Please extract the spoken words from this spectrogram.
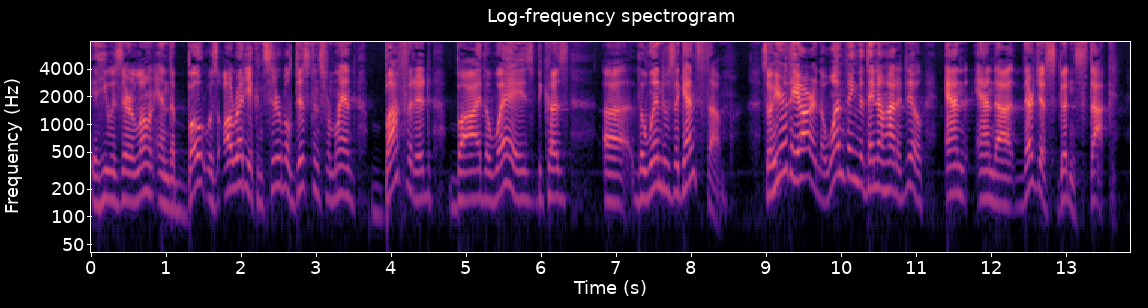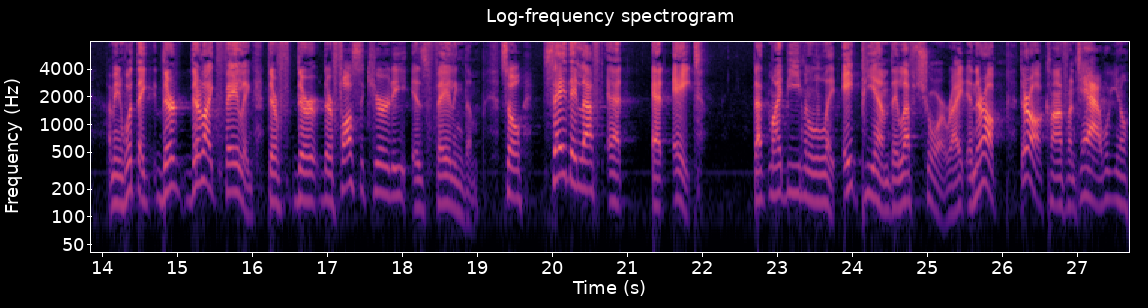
he was there alone, and the boat was already a considerable distance from land, buffeted by the waves because uh, the wind was against them. So here they are, and the one thing that they know how to do, and, and uh, they're just good and stuck. I mean, what they they're they're like failing. Their their their false security is failing them. So Say they left at, at 8. That might be even a little late. 8 p.m., they left shore, right? And they're all they're all confident. Yeah, well, you know,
